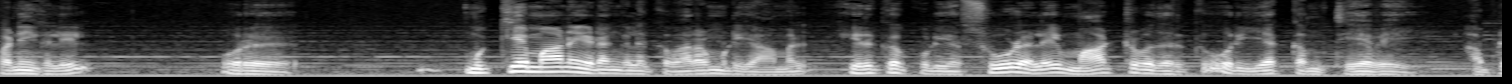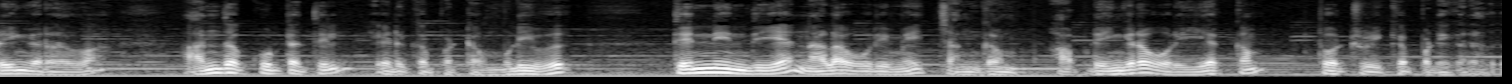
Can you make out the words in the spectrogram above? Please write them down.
பணிகளில் ஒரு முக்கியமான இடங்களுக்கு வர முடியாமல் இருக்கக்கூடிய சூழலை மாற்றுவதற்கு ஒரு இயக்கம் தேவை அப்படிங்கிறது தான் அந்த கூட்டத்தில் எடுக்கப்பட்ட முடிவு. தென்னிந்திய நல உரிமை சங்கம் அப்படிங்கிற ஒரு இயக்கம் தோற்றுவிக்கப்படுகிறது.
